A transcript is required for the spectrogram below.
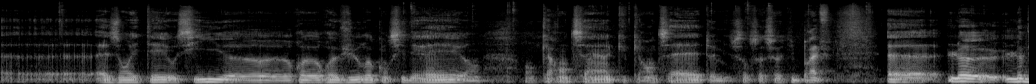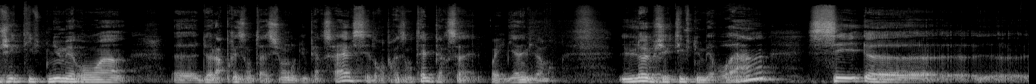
Euh, elles ont été aussi revues, reconsidérées en, en 45, 47, 1968, bref. L'objectif numéro un de la représentation du personnel, c'est de représenter le personnel, oui. bien évidemment. L'objectif numéro un, c'est euh,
